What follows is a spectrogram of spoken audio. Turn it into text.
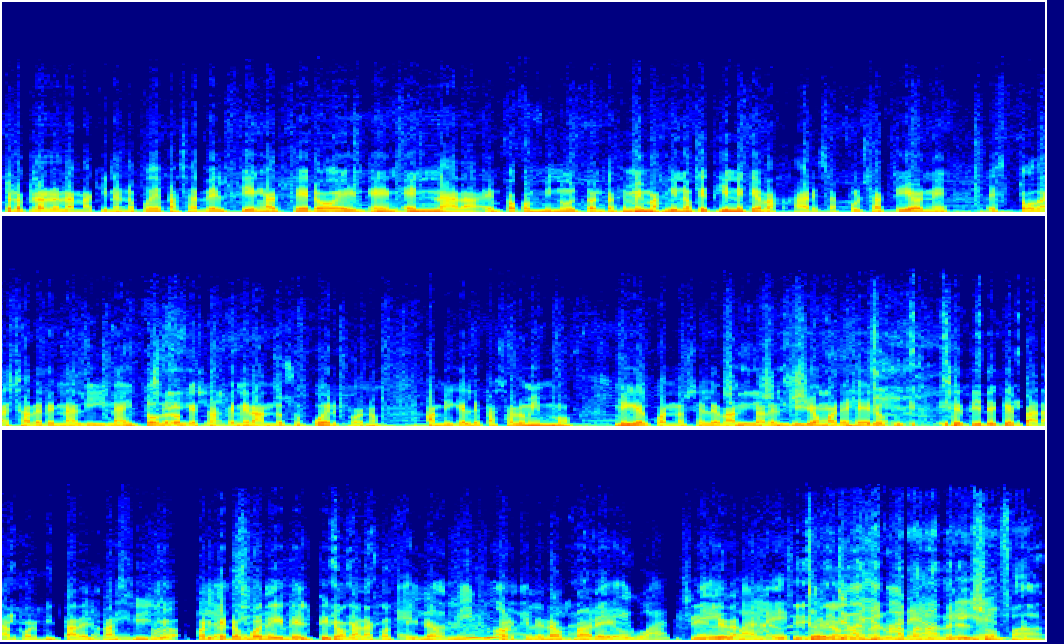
Pero claro, la máquina no puede pasar del 100 al 0 en, en- en nada, en pocos minutos. Entonces me imagino que tiene que bajar esas pulsaciones, es toda esa adrenalina y todo lo que está generando su cuerpo, ¿no? A Miguel le pasa lo mismo. Miguel cuando se levanta Sí, del sí, sillón sí. orejero se tiene que parar por mitad del pasillo porque lo- no puede ir del tirón a la Es cocina. lo mismo, porque le da un es mareo. igual, Sí, es le da- igual. Sí, tú no te a hacer una marear, parada en el Miguel. sofá.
